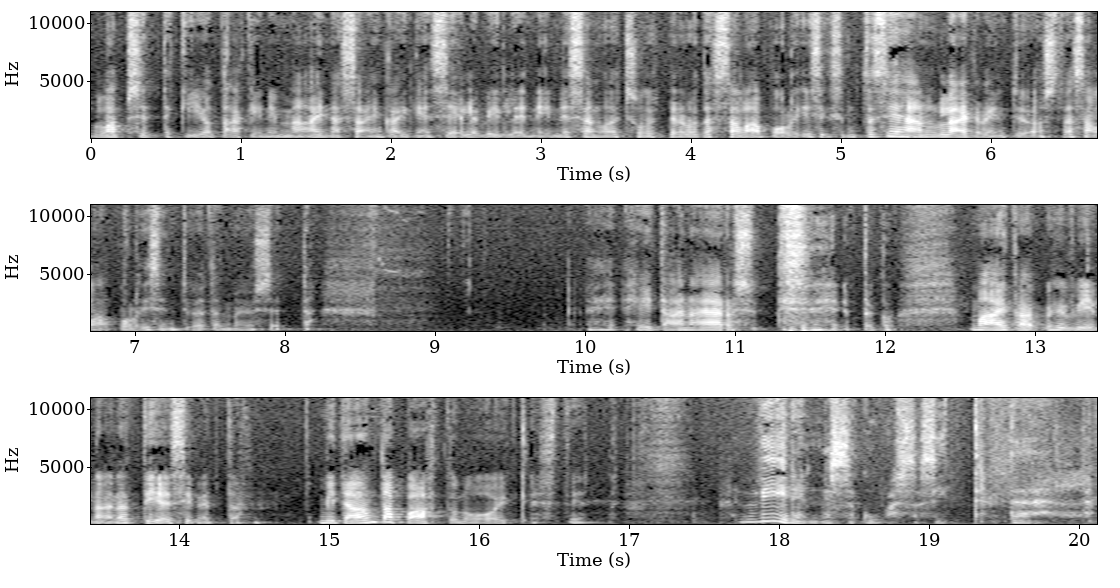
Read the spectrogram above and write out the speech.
lapset teki jotakin, niin mä aina sain kaiken selville, niin ne sanoivat, että sun pitäisi salapoliisiksi. Mutta sehän on lääkärin työ, on sitä salapoliisin työtä myös, että, heitä aina ärsytti se, että kun mä aika hyvin aina tiesin, että mitä on tapahtunut oikeasti. Että. Viidennessä kuvassa sitten täällä.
